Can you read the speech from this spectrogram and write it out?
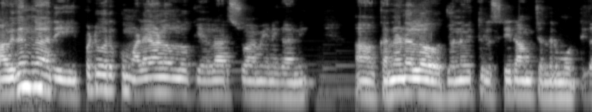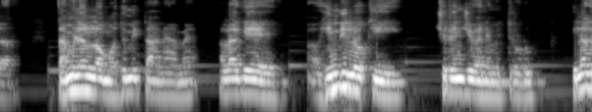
ఆ విధంగా అది ఇప్పటి వరకు మలయాళంలోకి ఎల్ఆర్ స్వామి అని కానీ కన్నడలో జొన్నవిత్తుల శ్రీరామచంద్రమూర్తి గారు తమిళంలో మధుమిత అనే ఆమె అలాగే హిందీలోకి చిరంజీవి అనే మిత్రుడు. ఇలాగ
